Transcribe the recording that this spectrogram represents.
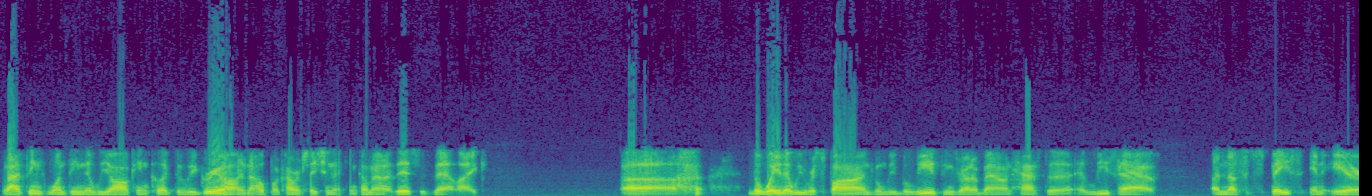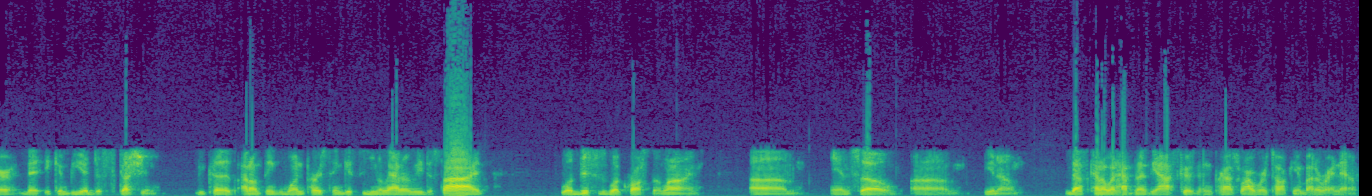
But I think one thing that we all can collectively agree on, and I hope a conversation that can come out of this is that like uh, the way that we respond when we believe things are out of bound has to at least have enough space and air that it can be a discussion. Because I don't think one person gets to unilaterally decide, well, this is what crossed the line. Um, and so, um, you know, that's kind of what happened at the Oscars, and perhaps why we're talking about it right now.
